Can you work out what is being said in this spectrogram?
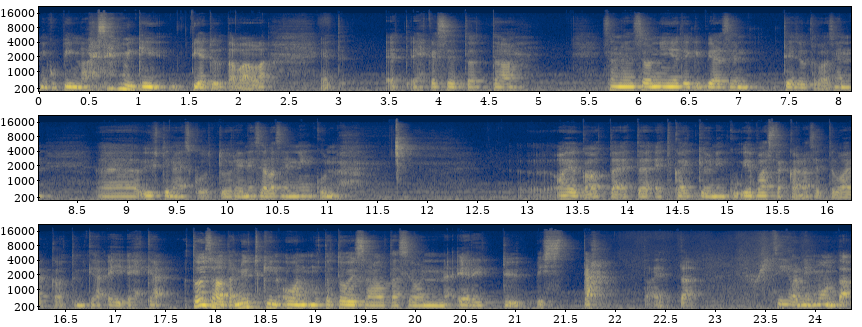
niin kuin pinnallisemminkin tietyllä tavalla. Et, et ehkä se, tota, sellainen, se on niin jotenkin vielä sen tietyllä tavalla sen ää, yhtenäiskulttuurin ja sellaisen niin kuin, aikakautta, että, että kaikki on niin kuin, ja vastakkainasettelu aikakautta, mikä ei ehkä toisaalta nytkin on, mutta toisaalta se on erityyppistä. Tai että siihen on niin monta,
